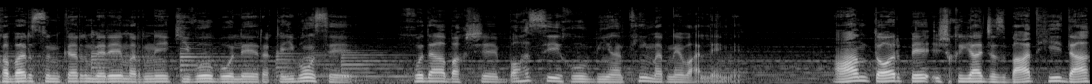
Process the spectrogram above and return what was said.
खबर सुनकर मेरे मरने की वो बोले रकीबों से, खुदा बख्शे बहुत सी खूबियाँ थी मरने वाले में। आम तौर पे इश्किया जज्बात ही दाग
